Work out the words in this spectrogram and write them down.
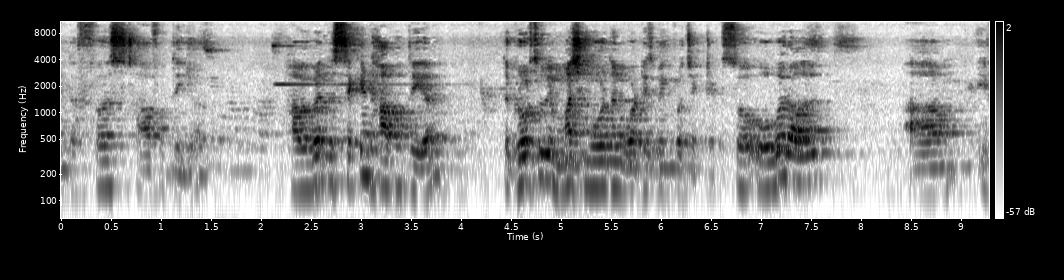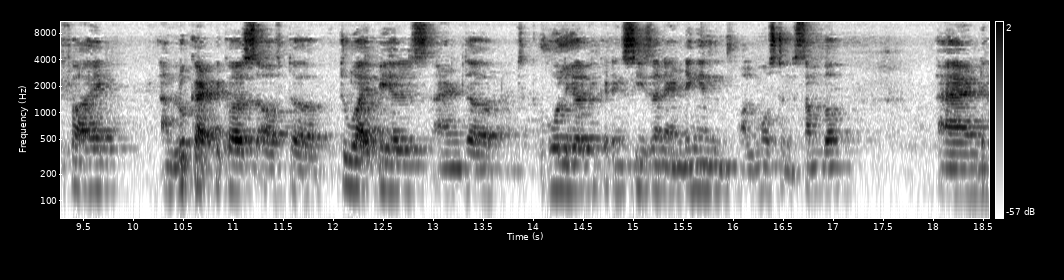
in the first half of the year. However, in the second half of the year, the growth will be much more than what is being projected. So overall, um, if I am look at because of the two IPLs and the whole year cricketing season ending in almost in December, and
